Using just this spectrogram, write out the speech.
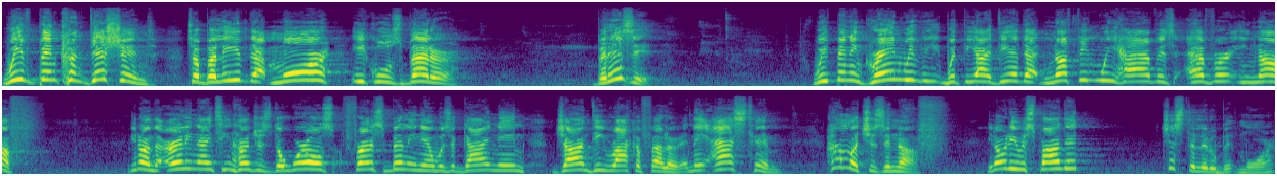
We've been conditioned to believe that more equals better. But is it? We've been ingrained with the, with the idea that nothing we have is ever enough. You know, in the early 1900s, the world's first billionaire was a guy named John D. Rockefeller, and they asked him, How much is enough? You know what he responded? Just a little bit more.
